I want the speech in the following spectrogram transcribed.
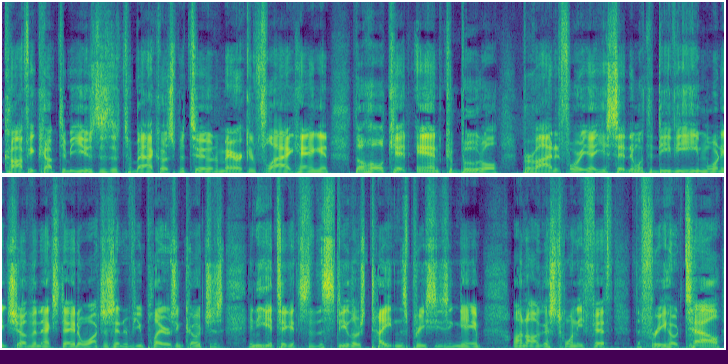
coffee cup to be used as a tobacco spittoon, American flag hanging, the whole kit and caboodle provided for you. You sit in with the DVE morning show the next day to watch us interview players and coaches, and you get tickets to the Steelers Titans preseason game on August 25th. The free hotel,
